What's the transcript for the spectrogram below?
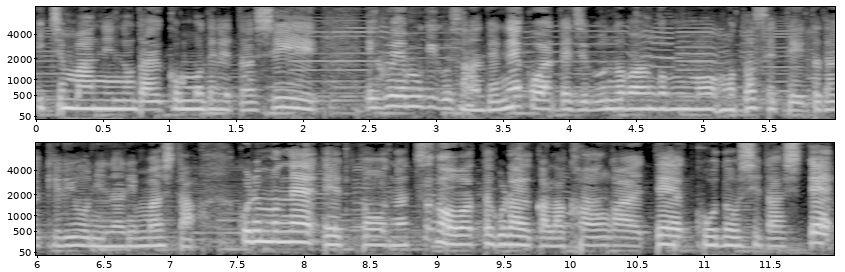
1万人の大根も出れたし、FM ギグさんでね、こうやって自分の番組も持たせていただけるようになりました。これもね、えっ、と、夏が終わったぐらいから考えて行動しだして、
